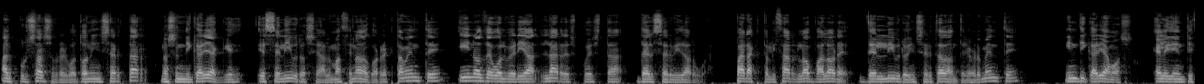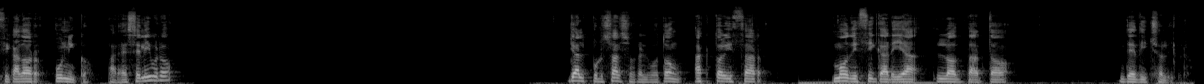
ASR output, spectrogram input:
Al pulsar sobre el botón Insertar, nos indicaría que ese libro se ha almacenado correctamente y nos devolvería la respuesta del servidor web. Para actualizar los valores del libro insertado anteriormente, indicaríamos el identificador único para ese libro y al pulsar sobre el botón Actualizar, modificaría los datos de dicho libro.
